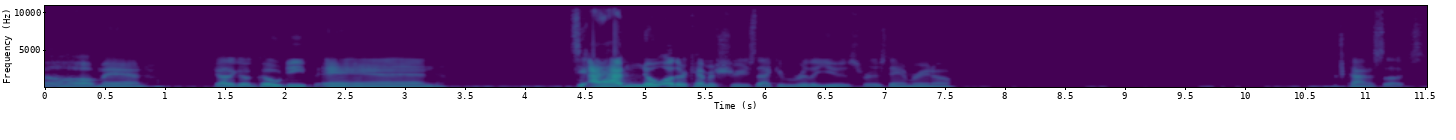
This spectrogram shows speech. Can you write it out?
Oh man, gotta go go deep and see. I have no other chemistries that I could really use for this Dan Marino, which kind of sucks.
